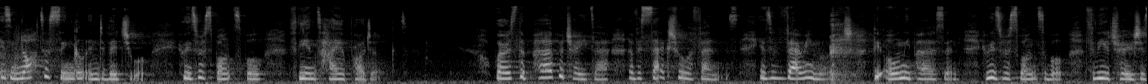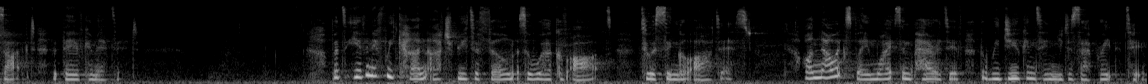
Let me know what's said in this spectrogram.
is not a single individual who is responsible for the entire project. Whereas the perpetrator of a sexual offence is very much the only person who is responsible for the atrocious act that they have committed. But even if we can attribute a film as a work of art to a single artist, I'll now explain why it's imperative that we do continue to separate the two.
